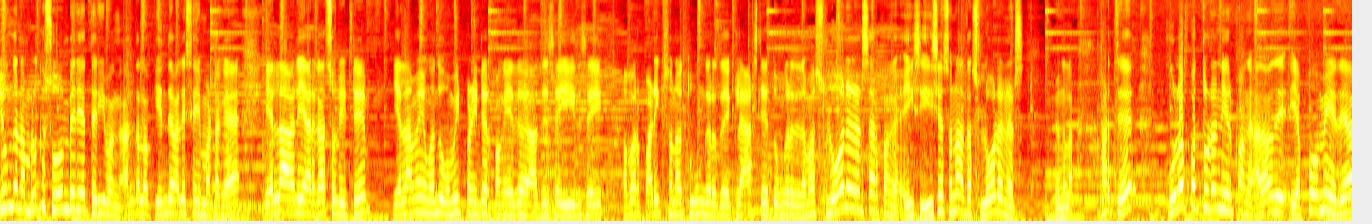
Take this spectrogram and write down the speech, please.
இவங்க நம்மளுக்கு சோம்பேறியாக தெரிவாங்க. அந்தளவுக்கு எந்த வேலையும் செய்ய மாட்டாங்க. எல்லா வேலையும் யாருக்கா சொல்லிவிட்டு எல்லாமே இவங்க வந்து ஒமிட் பண்ணிகிட்டே இருப்பாங்க. இது அது செய் இது செய். அப்புறம் படிக்க சொன்னால் தூங்குறது கிளாஸ்லேயே தூங்குறது இந்த மாதிரி ஸ்லோ லேர்னர்ஸாக இருப்பாங்க. ஈஸி ஈஸியாக சொன்னால் அதான் ஸ்லோ லேர்னர்ஸ் இவங்களாம் அடுத்து குழப்பத்துடன் இருப்பாங்க. அதாவது எப்போவுமே எதையா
